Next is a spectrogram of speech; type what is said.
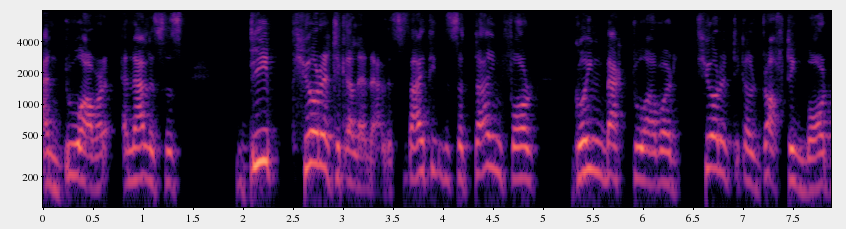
and do our analysis, deep theoretical analysis. I think this is a time for going back to our theoretical drafting board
